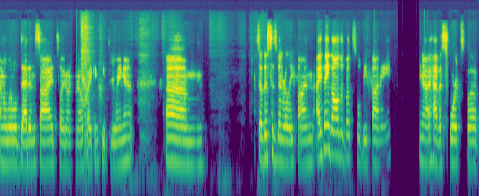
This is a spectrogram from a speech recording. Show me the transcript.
I'm a little dead inside, so I don't know if I can keep doing it. Um, so this has been really fun. I think all the books will be funny. You know, I have a sports book.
